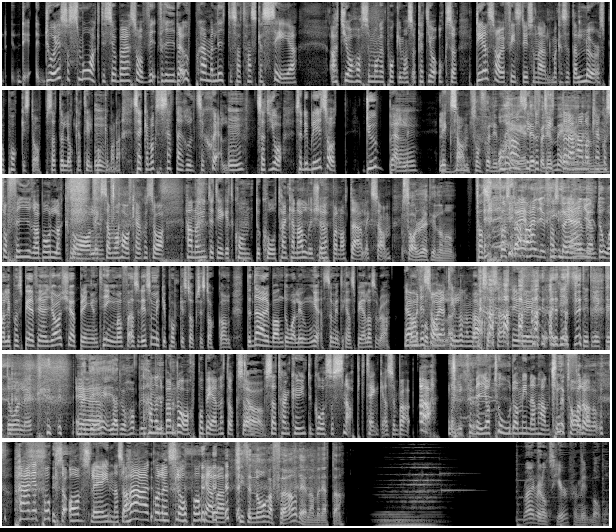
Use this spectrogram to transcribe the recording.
då är jag så småaktig så jag börjar så vrida upp skärmen lite så att han ska se att jag har så många Pokémons och att jag också, dels har jag, finns det ju sådana här, man kan sätta lures på Pokéstop så att det lockar till Mm. Pokémoner. Sen kan man också sätta den runt sig själv. Mm. Så, att jag, så det blir så dubbel Mm. liksom. Mm, som följer Och med. han sitter och tittar med. där, han har Mm. kanske så fyra bollar kvar liksom, och har kanske så, han har ju inte ett eget kontokort, han kan aldrig köpa något där liksom. Sa du det till honom? Fast, fast då är han ju, fast då är han ju dålig på spel, för jag köper ingenting. Man får, alltså det är så mycket Pokéstops i Stockholm. Det där är bara en dålig unge som inte kan spela så bra. Ja Man men det sa jag bollar. till honom också, så här, det är ju riktigt, riktigt dålig. Men det Eh, är, ja, du har blivit han hade bandage på benet också, Ja. så att han kunde ju inte gå så snabbt tänker jag. Så bara, ah, jag gick förbi. Jag tog dem innan han kunde ta dem. Här är ett poke, så avslöjar jag innan. Så här, kolla en slowpoke här bara. Finns det några fördelar med detta? Ryan Reynolds here from Mint Mobile.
